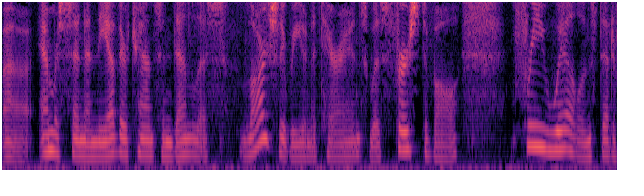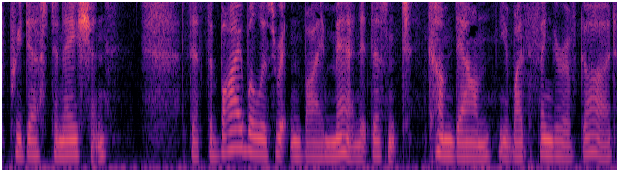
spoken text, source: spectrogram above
uh, Emerson and the other transcendentalists largely were Unitarians, was first of all free will instead of predestination that the Bible is written by men. It doesn't come down you know, by the finger of God.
